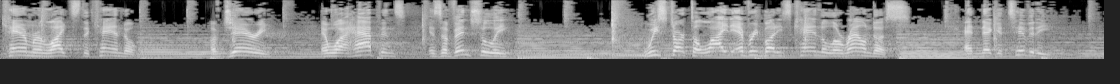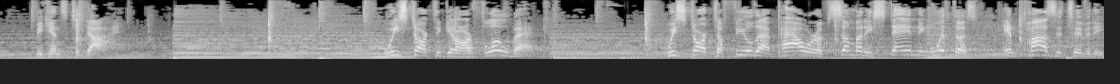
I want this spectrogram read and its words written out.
Cameron lights the candle of Jerry, and what happens is eventually we start to light everybody's candle around us, and negativity begins to die. We start to get our flow back. We start to feel that power of somebody standing with us in positivity,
